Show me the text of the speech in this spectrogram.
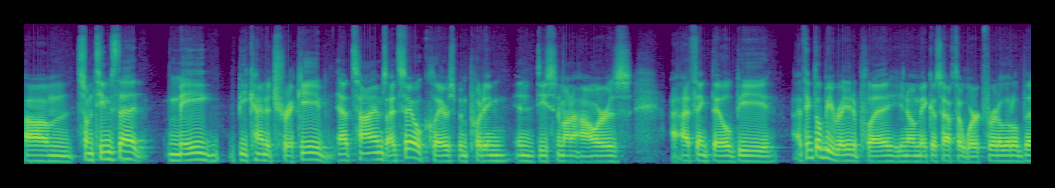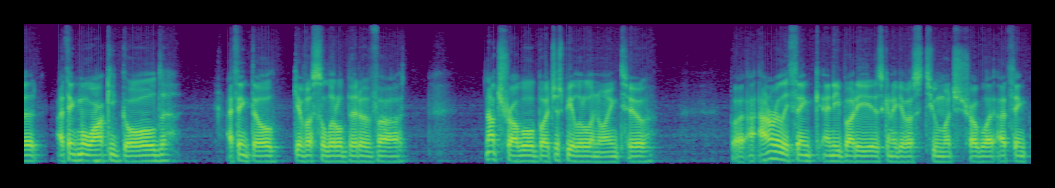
Um, some teams that may be kind of tricky at times. I'd say Eau Claire's been putting in decent amount of hours. I, I think they'll be. I think they'll be ready to play. You know, make us have to work for it a little bit. I think Milwaukee Gold I think they'll give us a little bit of uh, not trouble, but just be a little annoying too. But I don't really think anybody is going to give us too much trouble. I, think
